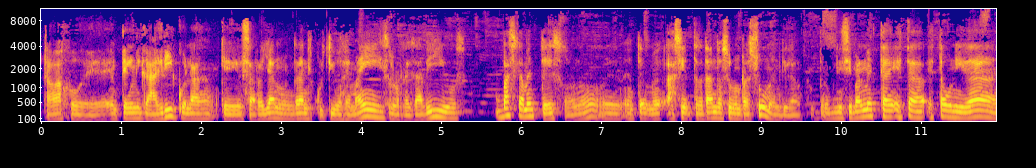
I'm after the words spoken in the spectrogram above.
trabajo en técnicas agrícolas que desarrollaron grandes cultivos de maíz, los regadíos, Básicamente eso, ¿no? Tratando de hacer un resumen, digamos. Pero principalmente esta, esta unidad,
